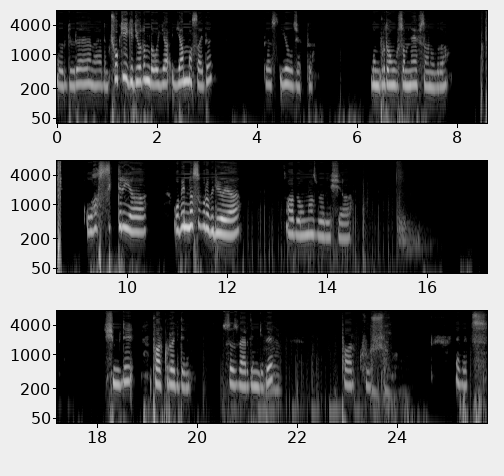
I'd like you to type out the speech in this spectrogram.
Öldüremedim. Çok iyi gidiyordum da o ya yanmasaydı biraz iyi olacaktı. Lan buradan vursam ne efsane olur ha. Oha siktir ya. O beni nasıl vurabiliyor ya? Abi olmaz böyle iş ya. Şimdi parkura gidelim. Söz verdiğim gibi. Parkur. Evet.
